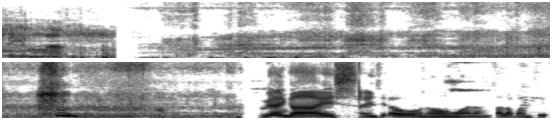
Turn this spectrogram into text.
Tigil mo muna. So yan guys, ayun sila oh, nangunguha ng kalamansi.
